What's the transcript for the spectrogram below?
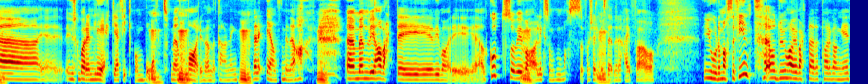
Eh, jeg- husker bare en leke jeg fikk på en båt med en marihøneterning. Det er det eneste minnet jeg har. Eh, Men vi har vært i Vi var i Al-Quds, og vi var liksom masse forskjellige steder i Haifa. og gjorde masse fint. Og du har jo vært der et par ganger.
